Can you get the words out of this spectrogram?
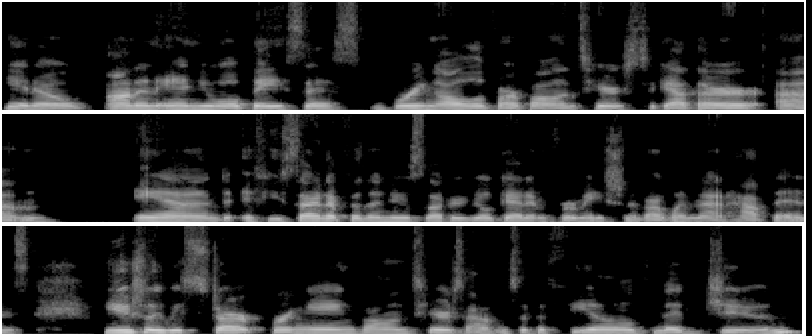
you know, on an annual basis, bring all of our volunteers together. Um, and if you sign up for the newsletter, you'll get information about when that happens. Usually, we start bringing volunteers out into the field mid June.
